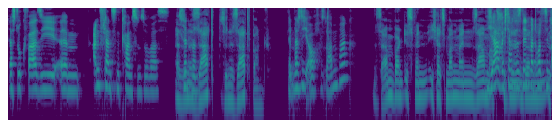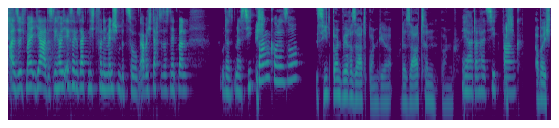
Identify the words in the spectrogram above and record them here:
dass du quasi ähm, anpflanzen kannst und sowas. also eine, Saat, so eine Saatbank. Nennt man es nicht auch Samenbank? Samenbank ist, wenn ich als Mann meinen Samen Ja, aber ich dachte, das nennt man trotzdem, also ich meine, ja, deswegen habe ich extra gesagt, nicht von den Menschen bezogen, aber ich dachte, das nennt man, oder nennt man Seedbank oder so? Seedbank wäre Saatbank, ja. Oder Saatenbank. Ja, dann halt Seedbank. Aber ich,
